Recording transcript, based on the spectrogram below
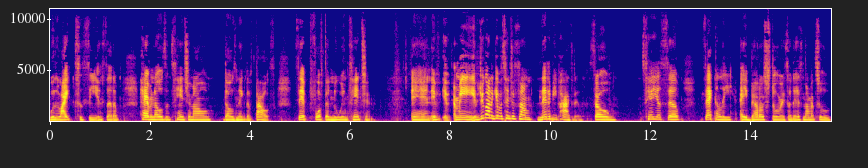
would like to see instead of having those attention on those negative thoughts. Set forth a new intention. And if, if I mean, if you're gonna give attention to something, let it be positive. So tell yourself, secondly, a better story. So that's number two.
